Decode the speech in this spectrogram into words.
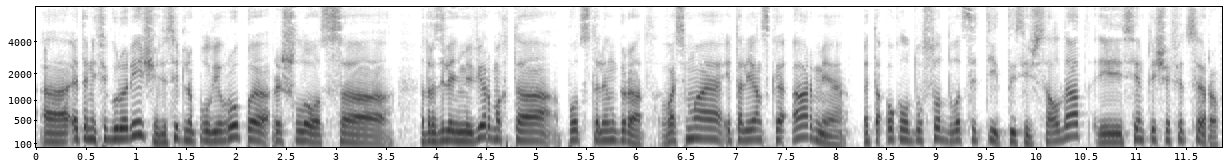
А, это не фигура речи. Действительно, пол Европы пришло с э, подразделениями вермахта под Сталинград. Восьмая итальянская армия – это около 220 тысяч солдат и 7 тысяч офицеров.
